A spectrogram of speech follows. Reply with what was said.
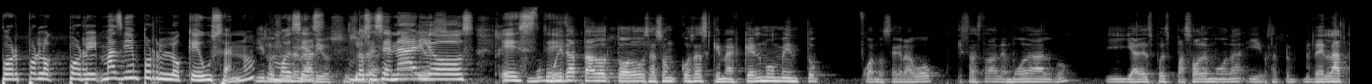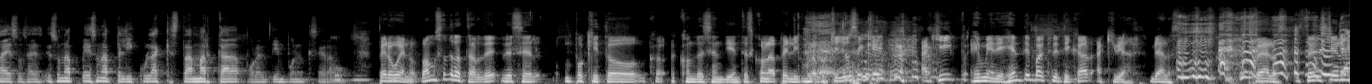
Por, por lo, por, más bien por lo que usan, ¿no? Y los escenarios. los Los escenarios, este, Muy datado todo. O sea, son cosas que en aquel momento, cuando se grabó, quizás estaba de moda algo. Y ya después pasó de moda y, o sea, delata eso. O sea, es una, es una película que está marcada por el tiempo en el que se grabó. Pero bueno, vamos a tratar de, de ser un poquito co- condescendientes con la película, porque yo sé que aquí, eh, mire, gente va a criticar, aquí véalos, véalos, véalos. Ustedes quieren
